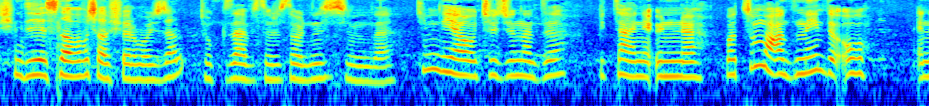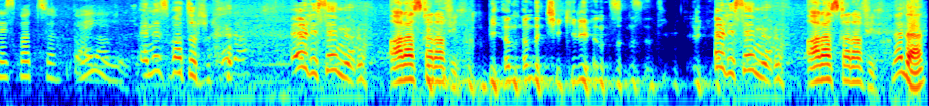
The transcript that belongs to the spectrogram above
Şimdi sınavıma çalışıyorum o yüzden. Çok güzel bir soru sordunuz şimdi. Kimdi ya o çocuğun adı? Bir tane ünlü. Batu mu adı neydi o? Enes Batu. Ey. Enes Batur. Öyle sevmiyorum. Aras Karafil. bir yandan da çekiliyor anasını satayım. Öyle sevmiyorum. Aras Karafil. Neden?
